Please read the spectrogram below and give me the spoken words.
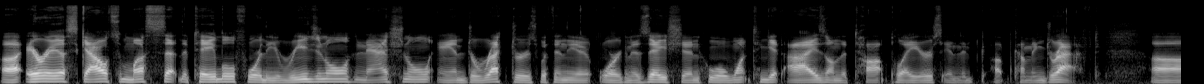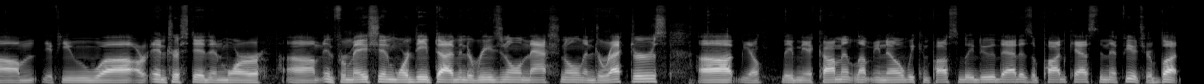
Uh, area scouts must set the table for the regional, national, and directors within the organization who will want to get eyes on the top players in the upcoming draft. Um, if you uh, are interested in more um, information, more deep dive into regional, national, and directors, uh, you know, leave me a comment. Let me know. We can possibly do that as a podcast in the future. But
